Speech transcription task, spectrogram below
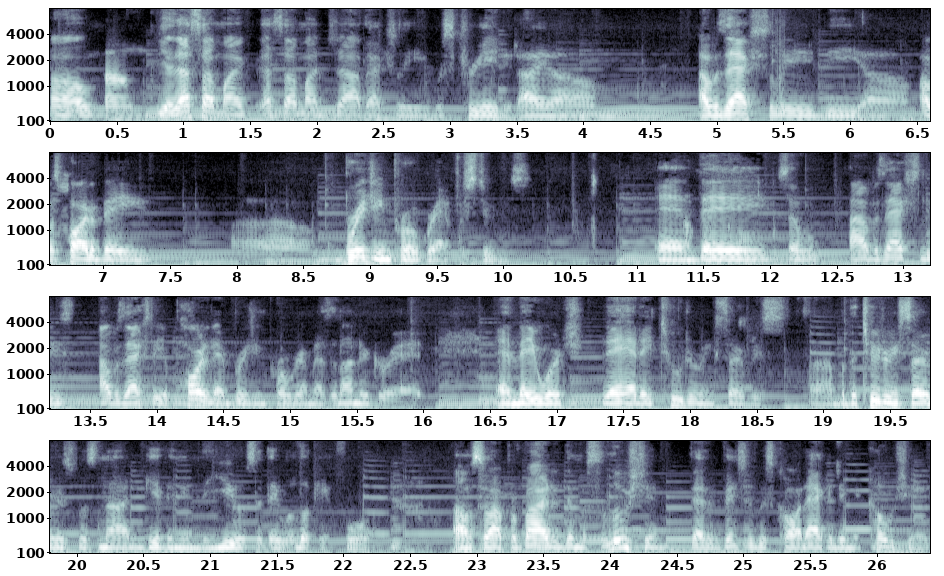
Um, um, yeah, that's how my that's how my job actually was created. I um, I was actually the uh, I was part of a uh, bridging program for students. And they so i was actually i was actually a part of that bridging program as an undergrad. And they were they had a tutoring service uh, but the tutoring service was not giving them the yields that they were looking for. Um, so i provided them a solution that eventually was called academic coaching.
